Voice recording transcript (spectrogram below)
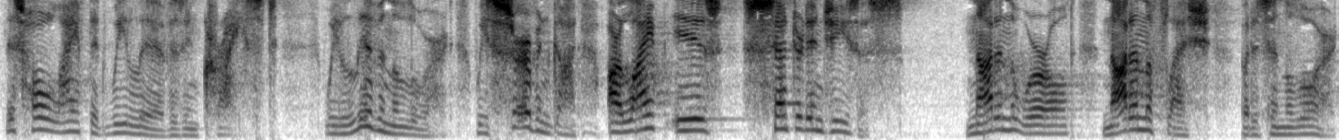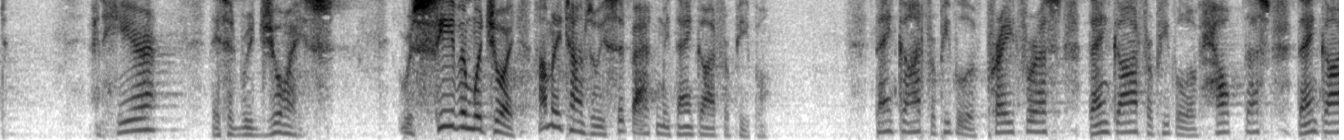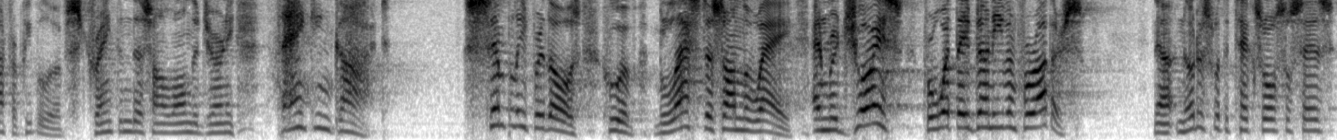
This whole life that we live is in Christ. We live in the Lord. We serve in God. Our life is centered in Jesus, not in the world, not in the flesh, but it's in the Lord. And here they said, rejoice. Receive Him with joy. How many times do we sit back and we thank God for people? Thank God for people who have prayed for us. Thank God for people who have helped us. Thank God for people who have strengthened us along the journey. Thanking God simply for those who have blessed us on the way and rejoice for what they've done even for others. Now, notice what the text also says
